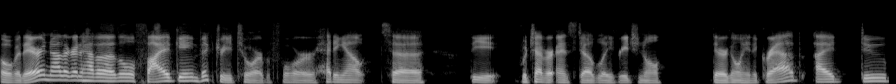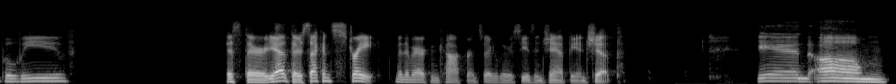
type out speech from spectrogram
over there. And now they're going to have a little five game victory tour before heading out to the whichever NCAA regional they're going to grab. I do believe it's their yeah their second straight Mid American Conference regular season championship. And um,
